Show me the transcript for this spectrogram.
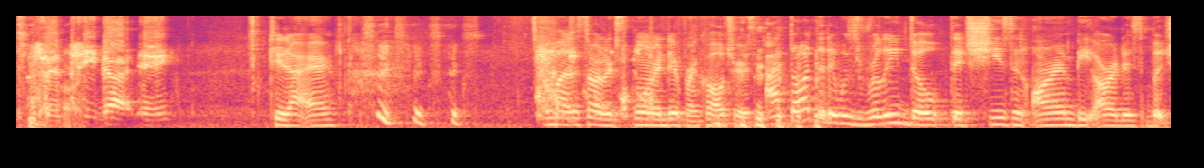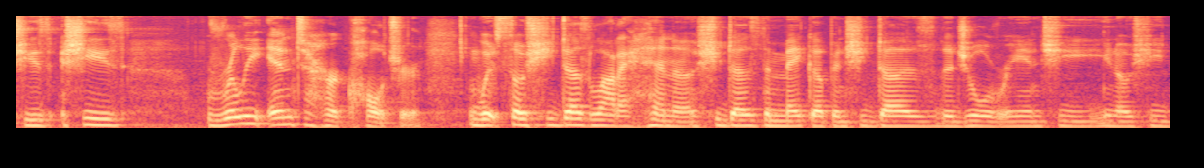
T I said dot T dot A. T dot A. Six, six, six. I'm about to start exploring different cultures. I thought that it was really dope that she's an R and B artist, but she's she's really into her culture. Which so she does a lot of henna. She does the makeup and she does the jewelry and she you know she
